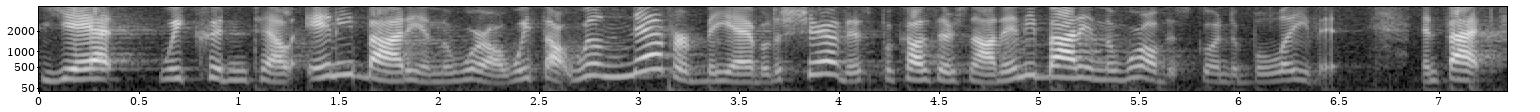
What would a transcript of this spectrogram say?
yet, we couldn't tell anybody in the world. We thought we'll never be able to share this because there's not anybody in the world that's going to believe it. In fact,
